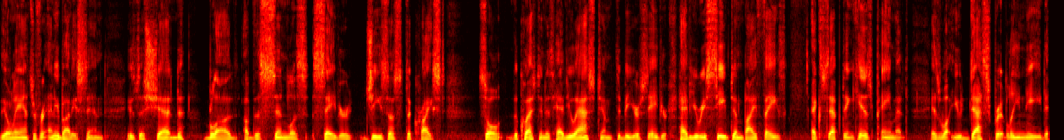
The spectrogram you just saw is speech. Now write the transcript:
the only answer for anybody's sin, is the shed blood of the sinless Savior, Jesus the Christ. So the question is have you asked Him to be your Savior? Have you received Him by faith? Accepting His payment is what you desperately need.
